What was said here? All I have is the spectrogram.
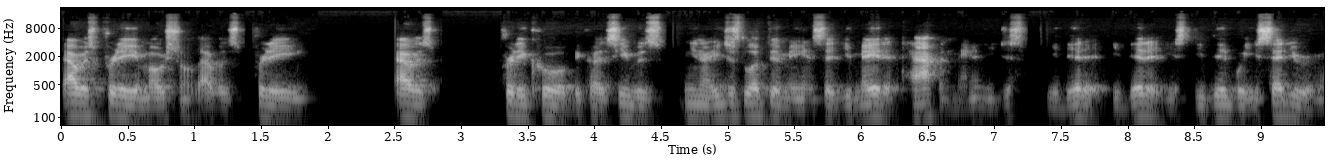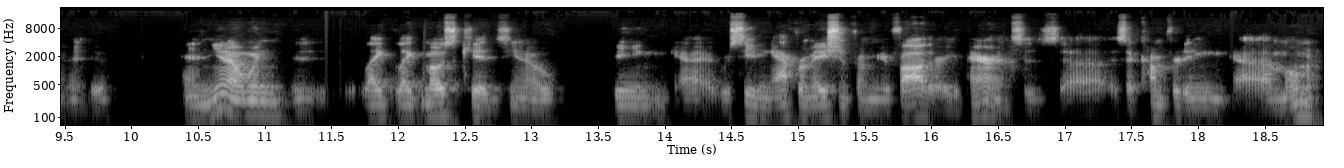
that was pretty emotional. That was pretty that was pretty cool because he was, you know, he just looked at me and said, "You made it happen, man. You just you did it. You did it. You, you did what you said you were going to do." And you know, when like like most kids, you know, being uh, receiving affirmation from your father or your parents is uh, is a comforting uh, moment.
